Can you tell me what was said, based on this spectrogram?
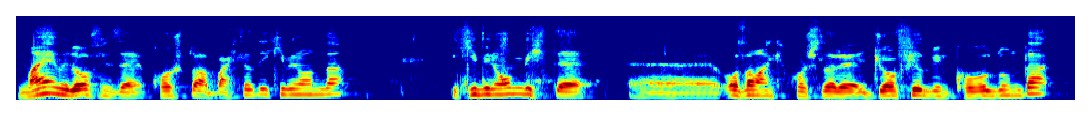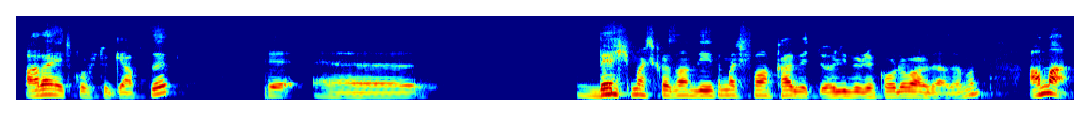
Miami Dolphins'e koçluğa başladı 2010'da. 2015'te e, o zamanki koçları Joe Philbin kovulduğunda ara head coachluk yaptı. Ve 5 maç kazandı 7 maç falan kaybetti. Öyle bir rekoru vardı adamın. Ama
